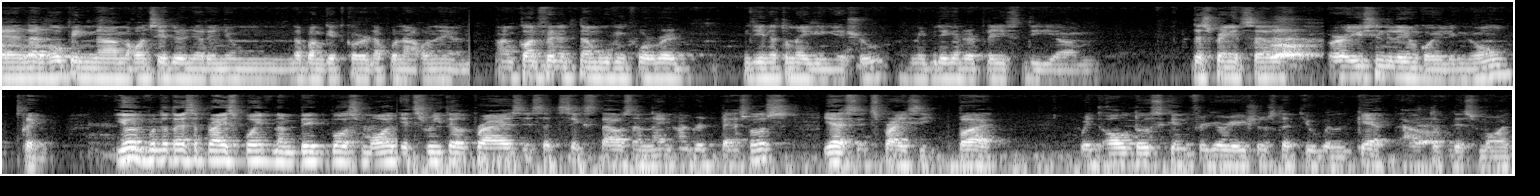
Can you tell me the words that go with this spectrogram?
And I'm hoping na makonsider niya rin yung nabanggit ko or napuna ko na yun. I'm confident na moving forward, hindi na to magiging issue. Maybe they can replace the um, the spring itself or ayusin nila yung coiling ng spring. Yun, punta tayo sa price point ng Big Boss Mod. Its retail price is at 6,900 pesos. Yes, it's pricey, but with all those configurations that you will get out of this mod,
